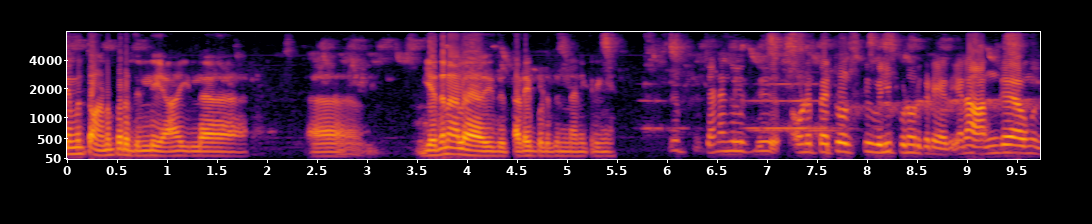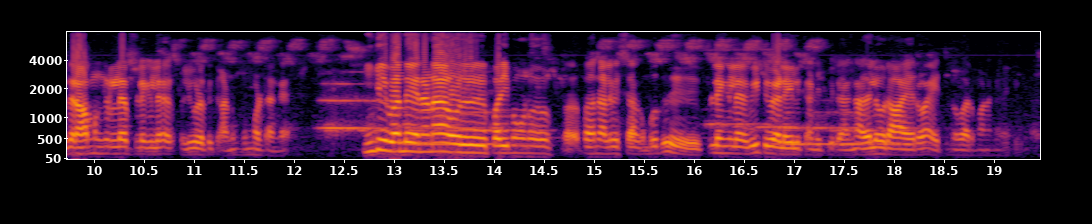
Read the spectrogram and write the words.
நிமித்தம் அனுப்புறது இல்லையா? இல்ல எதனால இது தடைப்படுதுன்னு நினைக்கிறீங்க? ஜனங்களுக்கு அவனோட பெற்றோர்ஸ்க்கு விழிப்புணர்வு கிடையாது. ஏன்னா அங்கே அவங்க கிராமங்களில் பிள்ளைகளை பள்ளிக்கூடத்துக்கு அனுப்ப மாட்டாங்க. இங்கே வந்து என்னென்னா ஒரு பதிமூணு ப- பதினாலு வயசு ஆகும்போது பிள்ளைங்களை வீட்டு வேலைகளுக்கு அனுப்பிடுறாங்க. அதில் ஒரு ஆயிரரூவா ஆயிரத்தி வருமானம் கிடைக்குது.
